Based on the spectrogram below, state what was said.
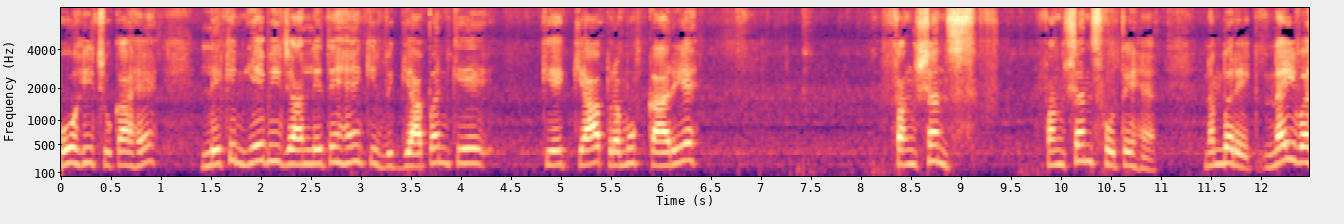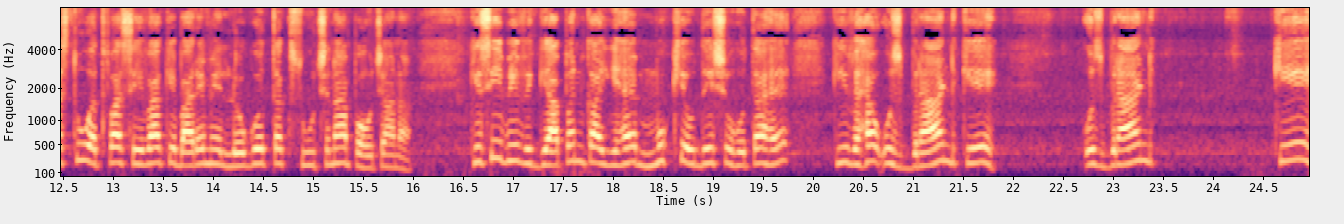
हो ही चुका है, लेकिन ये भी जान लेते हैं कि विज्ञापन के के क्या प्रमुख कार्य फ़ंक्शंस फ़ंक्शंस होते हैं। नंबर एक, नई वस्तु अथवा सेवा के बारे में लोगों तक सूचना पहुंचाना। किसी भी विज्ञापन का यह मुख्य उद्देश्य होता है कि वह उस ब्रांड के, उस ब्रांड के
